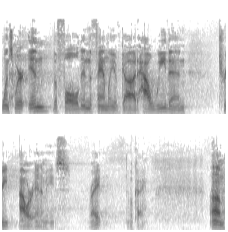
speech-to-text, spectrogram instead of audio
once we're in the fold, in the family of God, how we then treat our enemies. Right? Okay. Um,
